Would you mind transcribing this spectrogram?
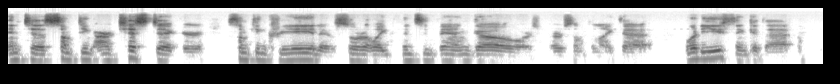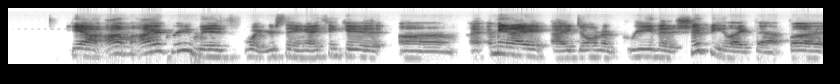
into something artistic or something creative, sort of like Vincent van Gogh or, or something like that. What do you think of that? Yeah, um, I agree with what you're saying. I think it. Um, I, I mean, I I don't agree that it should be like that, but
